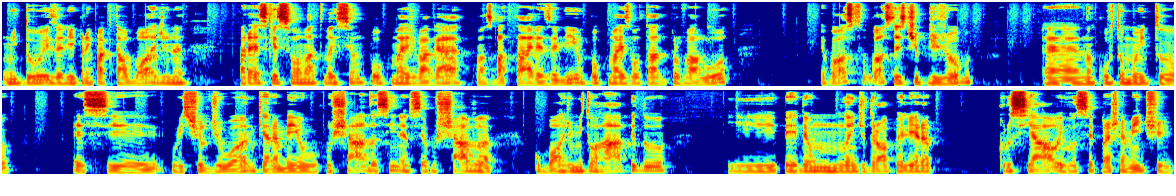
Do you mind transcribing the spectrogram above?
1 e 2 ali para impactar o board, né? Parece que esse formato vai ser um pouco mais devagar, com as batalhas ali, um pouco mais voltado para o valor. Eu gosto, gosto desse tipo de jogo. É, não curto muito esse o estilo de One, que era meio rushado, assim, né? Você rushava o board muito rápido e perder um land drop ali era crucial e você praticamente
